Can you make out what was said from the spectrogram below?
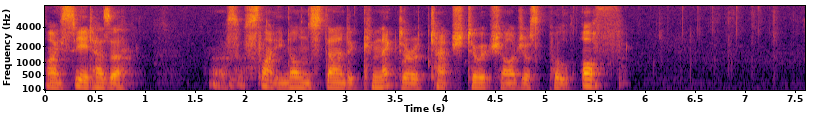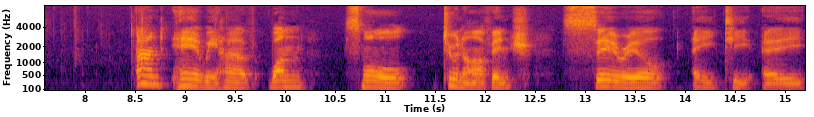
I see it has a, a slightly non-standard connector attached to it, which I'll just pull off. And here we have one small two and a half inch serial ATA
